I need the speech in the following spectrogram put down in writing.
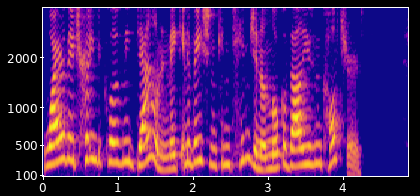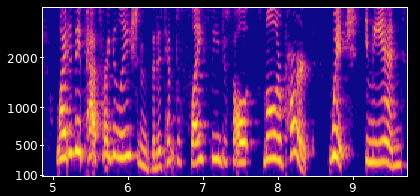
Why are they trying to close me down and make innovation contingent on local values and cultures? Why do they pass regulations that attempt to slice me into smaller parts, which, in the end,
